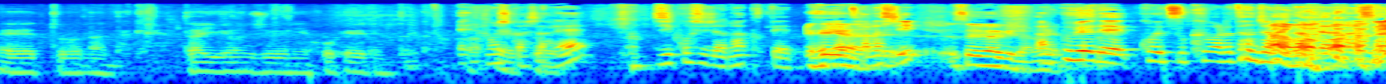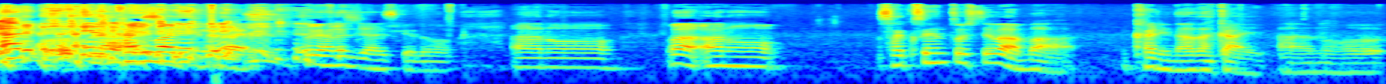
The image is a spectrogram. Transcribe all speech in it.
えっ、となんだっけ第42歩兵連隊かな。えもしかしたらええ事故死じゃなくてってややつ話いやそういうわけじゃない。上でこいつ食われたんじゃないかみたいな話？カニバリとかそういう話じゃないですけど。あのまああの作戦としてはまあかに名高いあの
